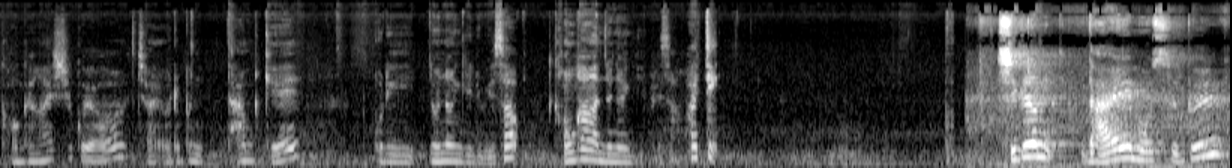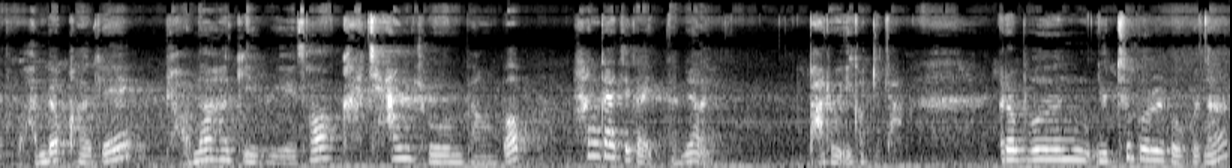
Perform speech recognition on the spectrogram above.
건강하시고요. 자 여러분 다 함께 우리 노년기를 위해서 건강한 노년기를 위해서 화이팅! 지금 나의 모습을 완벽하게 변화하기 위해서 가장 좋은 방법 한 가지가 있다면 바로 이겁니다. 여러분 유튜브를 보거나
